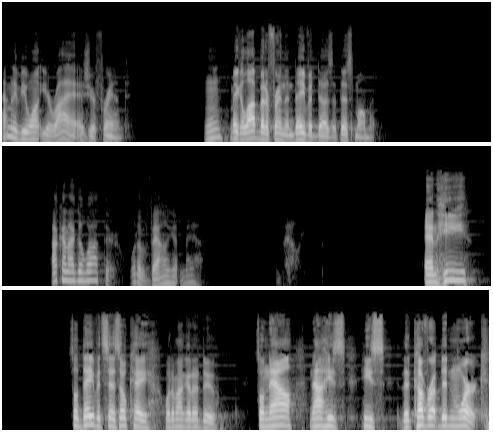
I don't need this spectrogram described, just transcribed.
How many of you want Uriah as your friend? Hmm? Make a lot better friend than David does at this moment. How can I go out there? What a valiant man. Valiant. And he, so David says, okay, what am I going to do? So now, now he's, he's, the cover up didn't work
